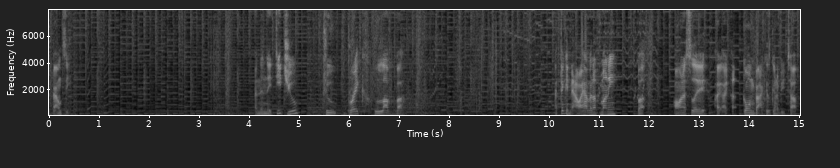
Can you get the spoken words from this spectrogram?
Very bouncy. And then they teach you to break lava. I think now I have enough money, but honestly, I, I uh, going back is gonna be tough.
